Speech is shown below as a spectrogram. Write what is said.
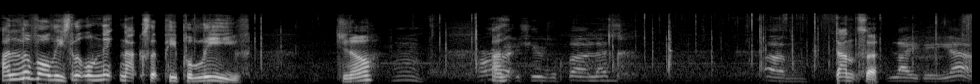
I love all these little knickknacks that people leave Do you know? I And- reckon she was a burlesque um, Dancer. lady, yeah.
